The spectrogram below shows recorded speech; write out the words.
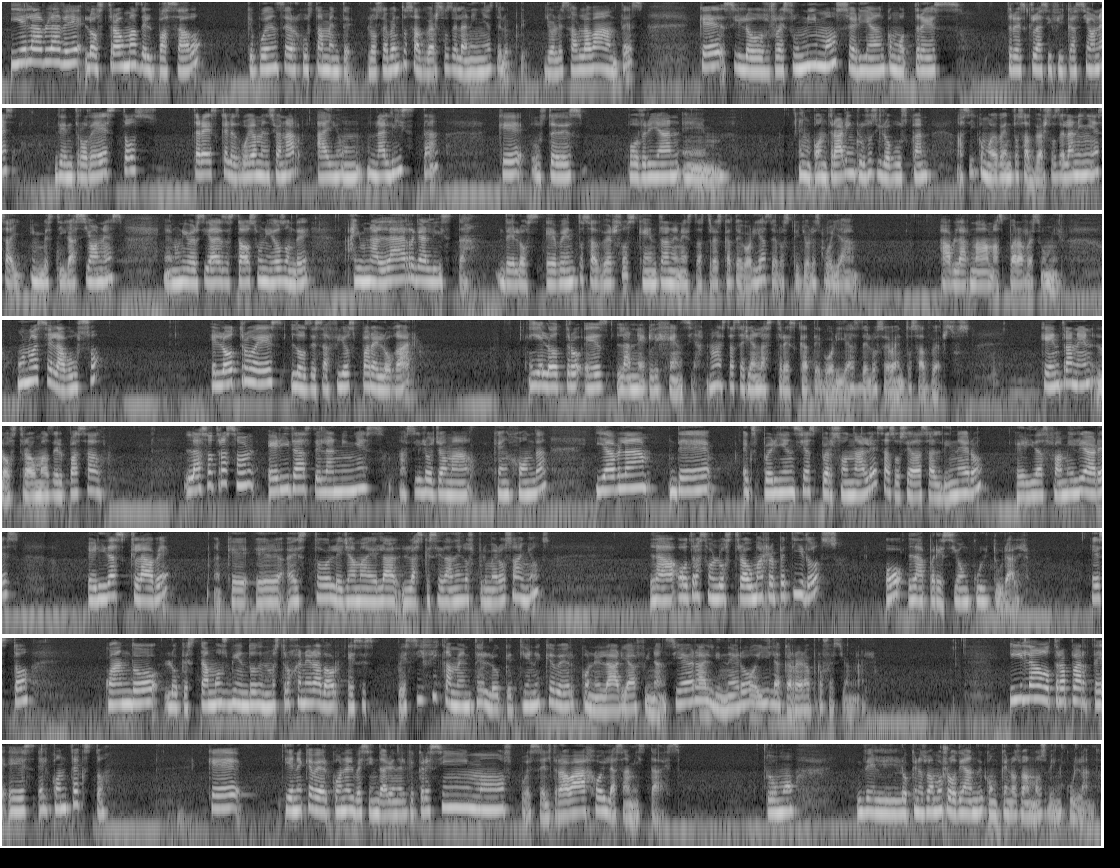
Y él habla de los traumas del pasado, que pueden ser justamente los eventos adversos de la niñez, de lo que yo les hablaba antes, que si los resumimos serían como tres, tres clasificaciones. Dentro de estos tres que les voy a mencionar hay una lista que ustedes podrían em, encontrar incluso si lo buscan así como eventos adversos de la niñez. Hay investigaciones en universidades de Estados Unidos donde hay una larga lista de los eventos adversos que entran en estas tres categorías de los que yo les voy a hablar nada más para resumir. Uno es el abuso, el otro es los desafíos para el hogar y el otro es la negligencia. ¿no? Estas serían las tres categorías de los eventos adversos que entran en los traumas del pasado. Las otras son heridas de la niñez, así lo llama en Honda y habla de experiencias personales asociadas al dinero, heridas familiares, heridas clave, que eh, a esto le llama él las que se dan en los primeros años. La otra son los traumas repetidos o la presión cultural. Esto cuando lo que estamos viendo de nuestro generador es específicamente lo que tiene que ver con el área financiera, el dinero y la carrera profesional. Y la otra parte es el contexto, que tiene que ver con el vecindario en el que crecimos, pues el trabajo y las amistades. Como de lo que nos vamos rodeando y con qué nos vamos vinculando.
